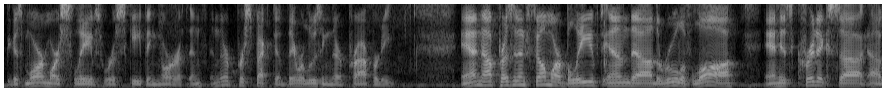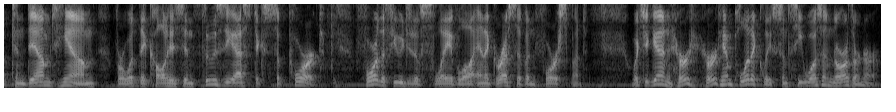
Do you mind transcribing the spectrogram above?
because more and more slaves were escaping North, and in their perspective, they were losing their property. And now President Fillmore believed in uh, the rule of law, and his critics uh, uh, condemned him for what they called his enthusiastic support for the fugitive slave law and aggressive enforcement, which again hurt, hurt him politically since he was a Northerner.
